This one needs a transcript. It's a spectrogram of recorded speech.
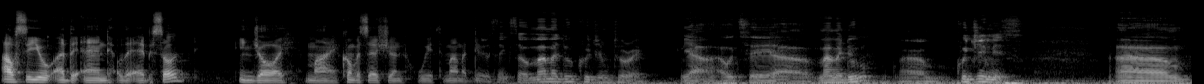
I'll see you at the end of the episode. Enjoy my conversation with Mamadou. Interesting. So, Mamadou Kujim Toure. Yeah, I would say uh, Mamadou. Um, Kujim is. Um,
